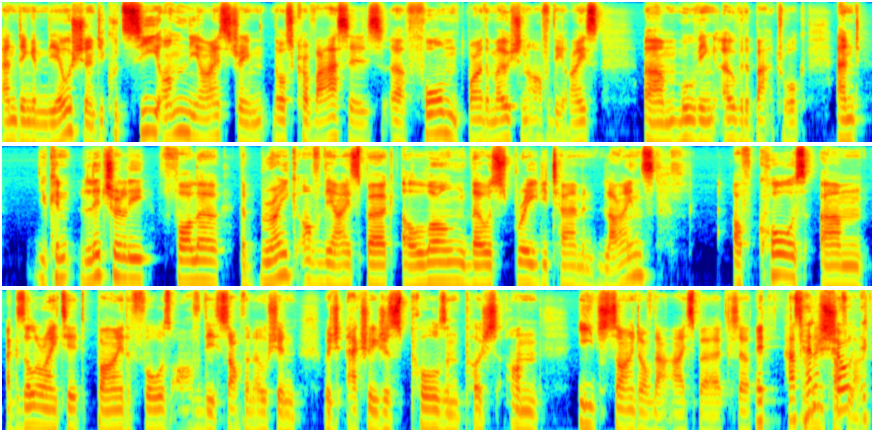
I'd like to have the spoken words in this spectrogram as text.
ending in the ocean. And you could see on the ice stream those crevasses uh, formed by the motion of the ice um, moving over the bedrock, and you can literally follow the break of the iceberg along those predetermined lines of course um, accelerated by the force of the Southern Ocean, which actually just pulls and pushes on each side of that iceberg. So It has a kind of tough show, it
